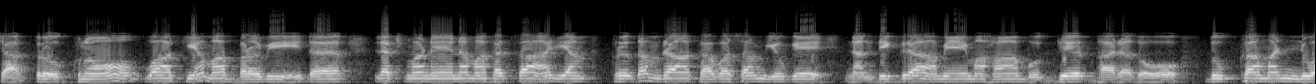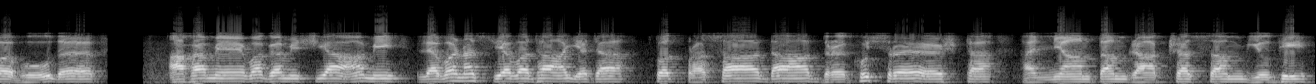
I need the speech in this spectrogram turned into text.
शत्रुघ्नो वाक्यमब्रवीद। लक्ष्मणेन महत्कार्यं कृतं राघवसंयुगे। नन्दिग्रामे महाबुद्धिर्भरतो दुःखमन्वभूद अहमेव गमिष्यामि लवणस्य वधाय च त्वत्प्रसादाद्रघुश्रेष्ठ। हन्यां तं राक्षसं युधि।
